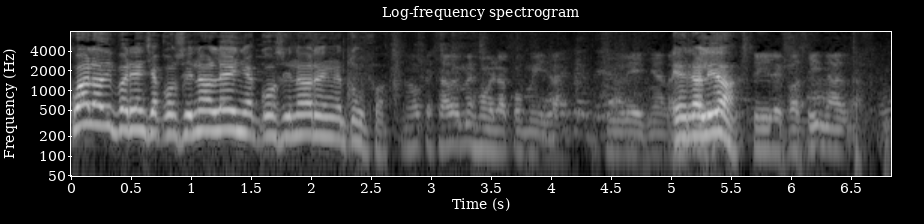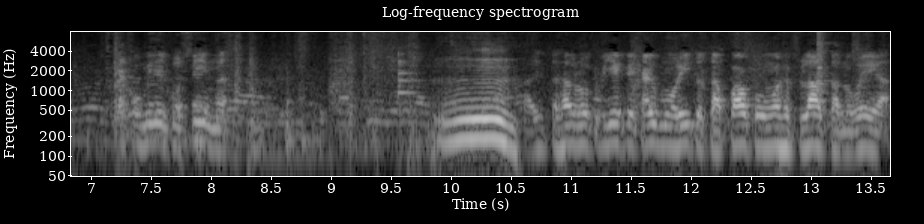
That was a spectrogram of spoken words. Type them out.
¿Cuál es la diferencia cocinar leña cocinar en estufa? No, que sabe mejor la comida en leña. ¿En realidad? Sí, le fascina la, comida en cocina. Mm. Ahí te sabe lo que bien que cae un morito tapado con un de plátano, vea.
